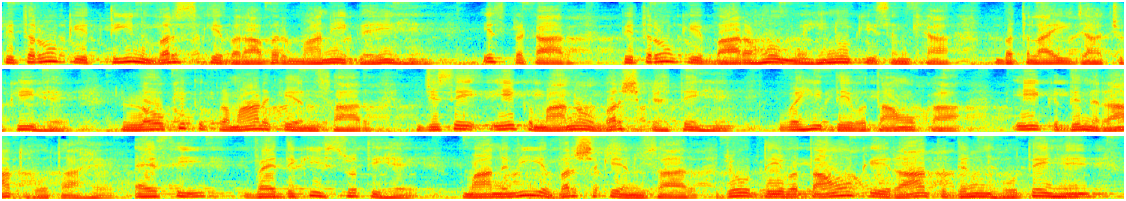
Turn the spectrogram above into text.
पितरों के 3 वर्ष के बराबर माने गए हैं। इस प्रकार पितरों के बारहों महीनों की संख्या बतलाई जा चुकी है। लौकिक प्रमाण के अनुसार जिसे एक मानव वर्ष कहते हैं वही देवताओं का एक दिन रात होता है। ऐसी वैदिकी श्रुति है। मानवीय वर्ष के अनुसार जो देवताओं के रात दिन होते हैं,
